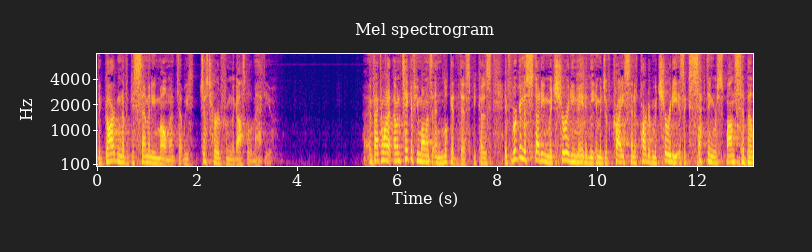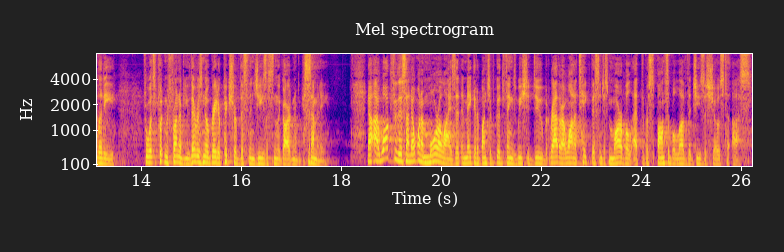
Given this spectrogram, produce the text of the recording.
the Garden of Gethsemane moment that we just heard from the Gospel of Matthew. In fact, I want, to, I want to take a few moments and look at this because if we're going to study maturity made in the image of Christ, and if part of maturity is accepting responsibility for what's put in front of you, there is no greater picture of this than Jesus in the Garden of Gethsemane. Now, I walk through this, I don't want to moralize it and make it a bunch of good things we should do, but rather I want to take this and just marvel at the responsible love that Jesus shows to us.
